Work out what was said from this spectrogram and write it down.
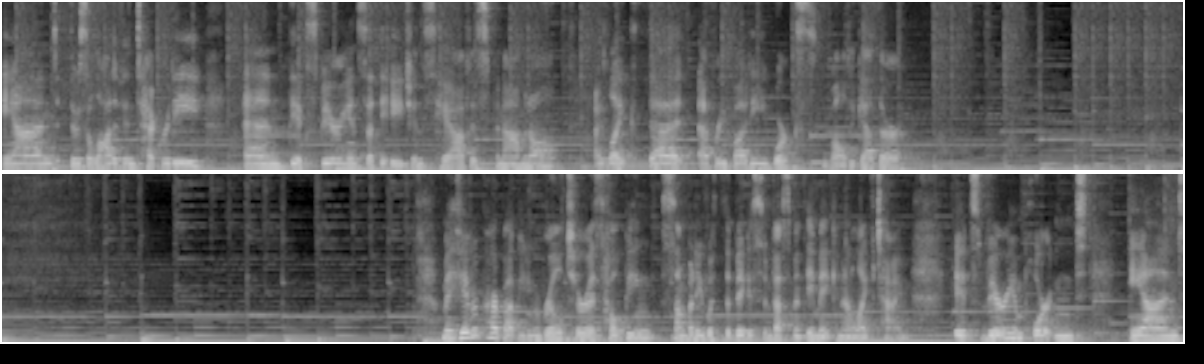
and there's a lot of integrity and the experience that the agents have is phenomenal. I like that everybody works well together. My favorite part about being a realtor is helping somebody with the biggest investment they make in a lifetime. It's very important and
